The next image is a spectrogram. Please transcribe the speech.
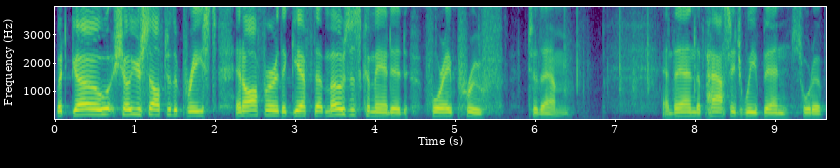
but go, show yourself to the priest, and offer the gift that Moses commanded for a proof to them. And then the passage we've been sort of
